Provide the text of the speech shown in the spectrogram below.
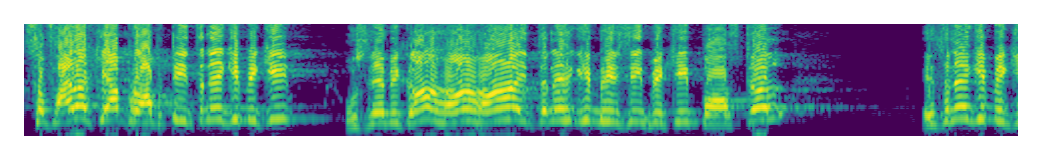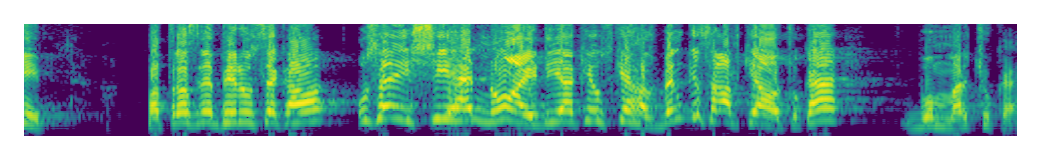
سفارا کیا پراپرٹی اتنے کی بکی؟ اس نے بھی کہا ہاں ہاں اتنے کی بھی بکی پوسٹل اتنے کی بکی۔ پترس نے پھر اس سے کہا، اسے اسی ہے، نو آئیڈیا کہ اس کے ہسبینڈ کے ساتھ کیا ہو چکا ہے، وہ مر چکا ہے۔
